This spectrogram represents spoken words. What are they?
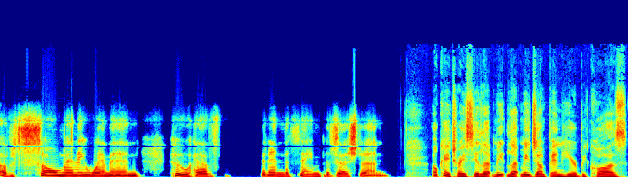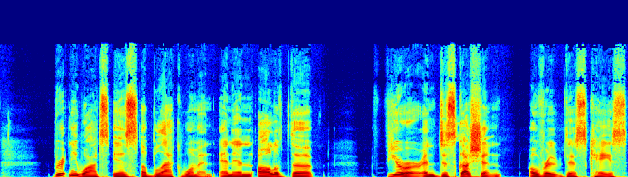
of so many women who have been in the same position. Okay, Traci, let me let me jump in here because Brittany Watts is a black woman and in all of the furor and discussion over this case,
